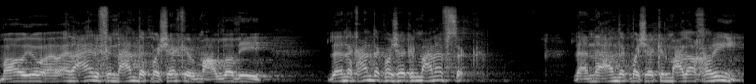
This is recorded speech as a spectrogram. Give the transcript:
ما هو أنا عارف إن عندك مشاكل مع الله ليه؟ لأنك عندك مشاكل مع نفسك. لأن عندك مشاكل مع الآخرين.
